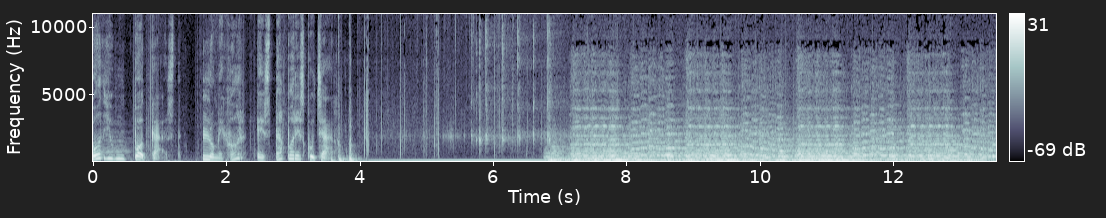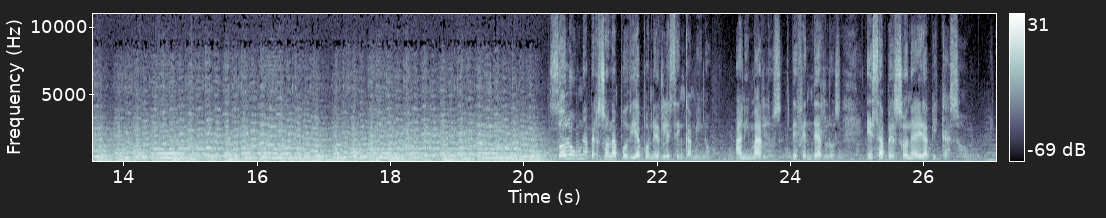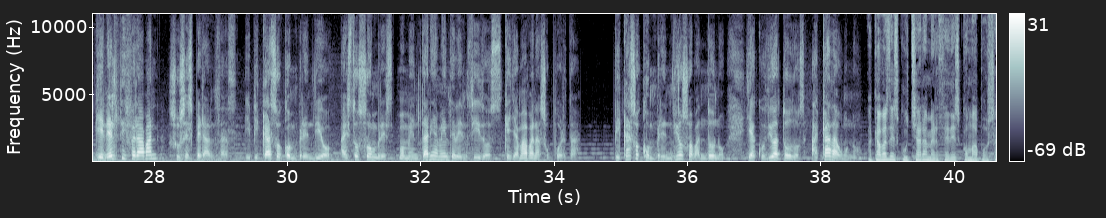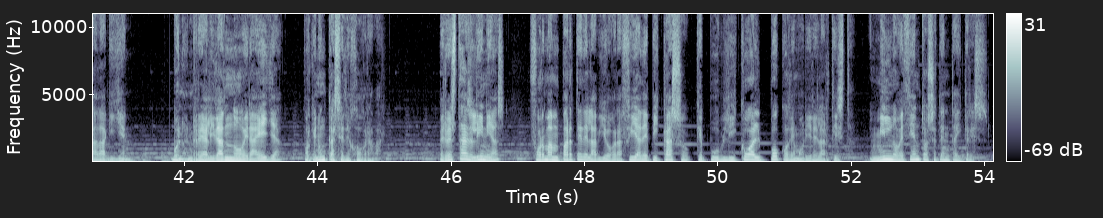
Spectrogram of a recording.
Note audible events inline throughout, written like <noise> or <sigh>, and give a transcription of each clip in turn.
Podium Podcast. Lo mejor está por escuchar. Solo una persona podía ponerles en camino, animarlos, defenderlos. Esa persona era Picasso. Y en él cifraban sus esperanzas, y Picasso comprendió a estos hombres momentáneamente vencidos que llamaban a su puerta. Picasso comprendió su abandono y acudió a todos, a cada uno. Acabas de escuchar a Mercedes como aposada Guillén. Bueno, en realidad no era ella, porque nunca se dejó grabar. Pero estas líneas forman parte de la biografía de Picasso que publicó al poco de morir el artista, en 1973.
